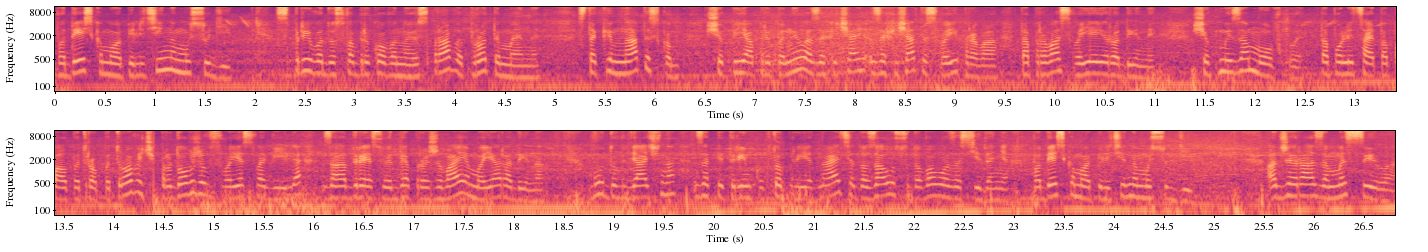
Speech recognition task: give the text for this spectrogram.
в Одеському апеляційному суді з приводу сфабрикованої справи проти мене з таким натиском, щоб я припинила захищати свої права та права своєї родини, щоб ми замовкли. Та поліцай Топал Петро Петрович продовжив своє свавілля за адресою, де проживає моя родина. Буду вдячна за підтримку, хто приєднається до залу судового засідання в Одеському апеляційному суді. Адже разом ми сила.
